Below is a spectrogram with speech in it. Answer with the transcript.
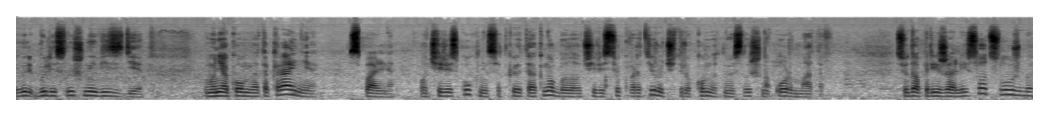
были, были слышны везде. У меня комната крайняя, спальня, вот через кухню с открытое окно было, вот через всю квартиру четырехкомнатную слышно ор матов. Сюда приезжали и соцслужбы,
